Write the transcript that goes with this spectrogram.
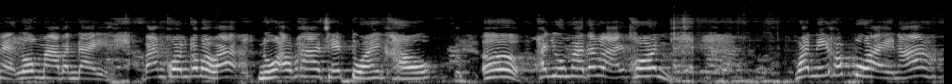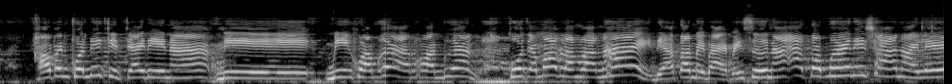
เนี่ยลงมาบันได บางคนก็บอกว่า หนูเอาผ้าเช็ดตัวให้เขาเออ พยุงมาตั้งหลายคน วันนี้เขาป่วยนะเขาเป็นคนที่จิตใจดีนะ มีมีความเอื้ออาทรเพื่อนครูจะมอบรางวัลให้ เดี๋ยวตอนบ่ายๆไปซื้อนะอะตบมือให้นิชาหน่อยเร็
